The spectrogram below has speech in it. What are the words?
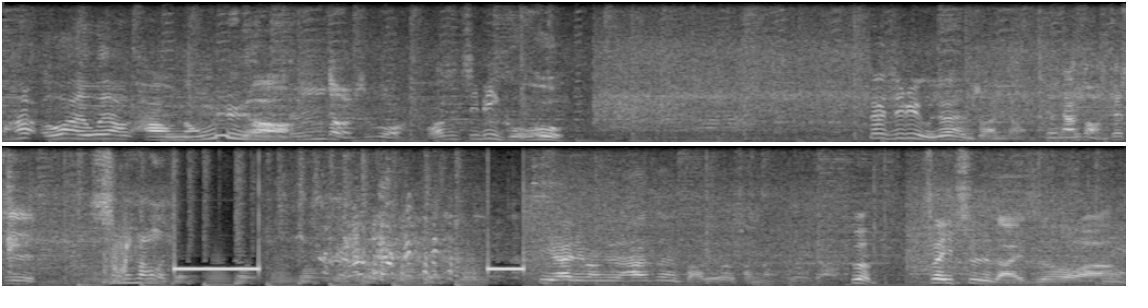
哇，它额外的味道好浓郁哦。真的师傅，我要吃鸡屁股，这个鸡屁股就很传统。有两种就是西方的，厉害的地方就是它真的保留了传统的味道。对，这一次来之后啊，嗯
